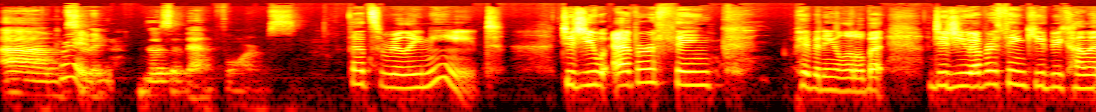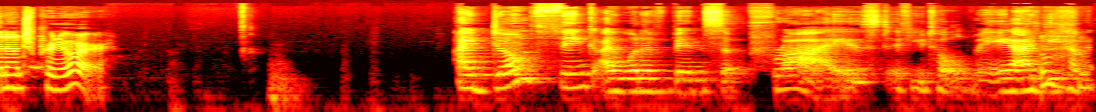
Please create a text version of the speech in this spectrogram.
Um, Great. So in those event forms. That's really neat. Did you ever think, pivoting a little bit, did you ever think you'd become an mm-hmm. entrepreneur? I don't think I would have been surprised if you told me I'd become an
